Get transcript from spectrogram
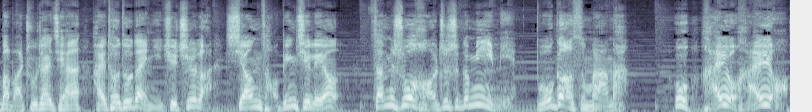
爸爸出差前还偷偷带你去吃了香草冰淇淋。咱们说好这是个秘密，不告诉妈妈。哦，还有还有，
